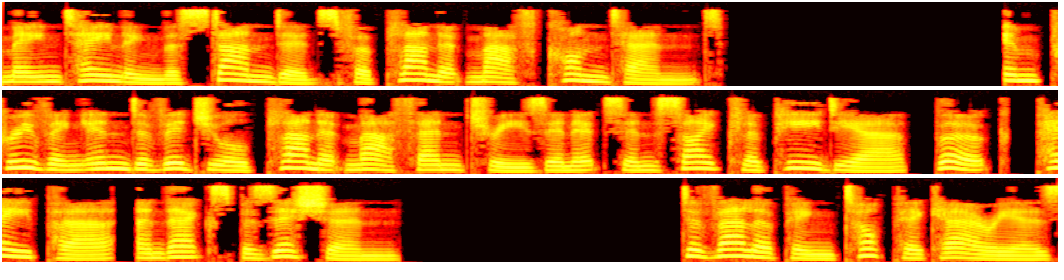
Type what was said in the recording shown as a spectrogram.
maintaining the standards for Planet Math content, improving individual Planet Math entries in its encyclopedia, book, paper, and exposition, Developing topic areas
